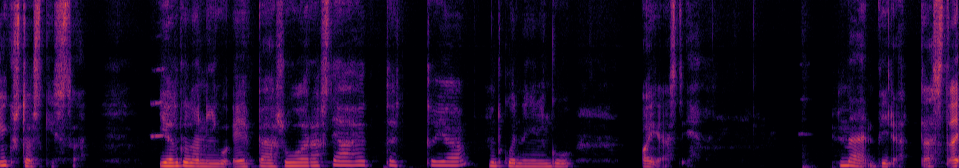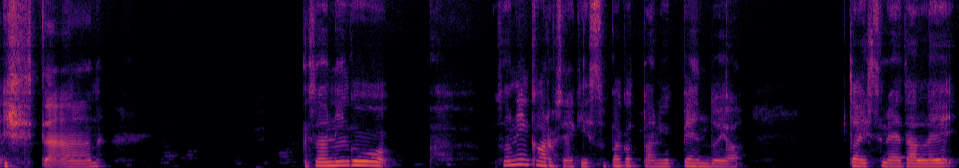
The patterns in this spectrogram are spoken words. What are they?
11 kissaa. Jotkut on niinku epäsuorasti aiheutettuja, mutta kuitenkin niinku oikeasti Mä en pidä tästä yhtään. Se on niinku... Se on niin karsea kissa, pakottaa niinku pentuja taistelee tälle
